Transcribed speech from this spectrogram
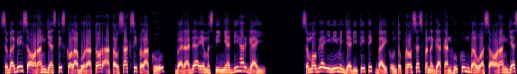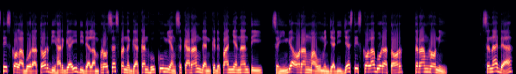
Sebagai seorang justice kolaborator atau saksi pelaku, Baradae mestinya dihargai. Semoga ini menjadi titik baik untuk proses penegakan hukum bahwa seorang justice kolaborator dihargai di dalam proses penegakan hukum yang sekarang dan ke depannya nanti, sehingga orang mau menjadi justice kolaborator, terang Roni. Senada,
